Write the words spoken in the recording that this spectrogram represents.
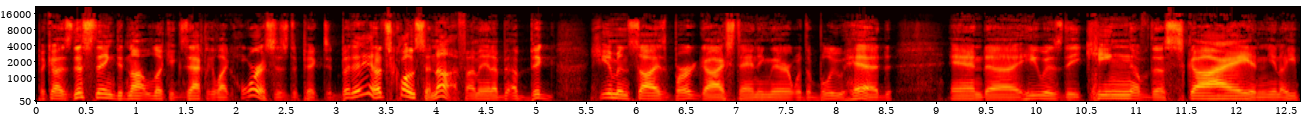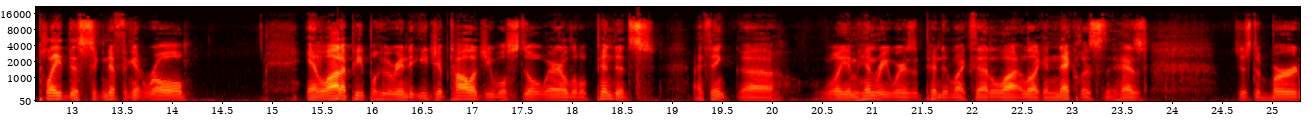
because this thing did not look exactly like Horus is depicted, but you know, it's close enough. I mean, a, a big human-sized bird guy standing there with a blue head, and uh, he was the king of the sky, and you know he played this significant role. And a lot of people who are into Egyptology will still wear little pendants. I think uh, William Henry wears a pendant like that a lot, like a necklace that has just a bird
